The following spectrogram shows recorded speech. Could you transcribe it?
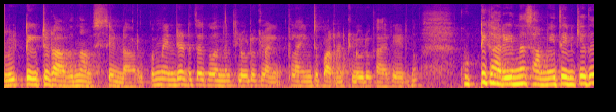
ഇറിറ്റേറ്റഡ് ആവുന്ന അവസ്ഥ ഉണ്ടാവും ഇപ്പം എന്റെ അടുത്തൊക്കെ വന്നിട്ടുള്ള ഒരു ക്ലൈ ക്ലയന്റ് പറഞ്ഞിട്ടുള്ള ഒരു കാര്യമായിരുന്നു. കുട്ടി കരയുന്ന സമയത്ത് എനിക്കത്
